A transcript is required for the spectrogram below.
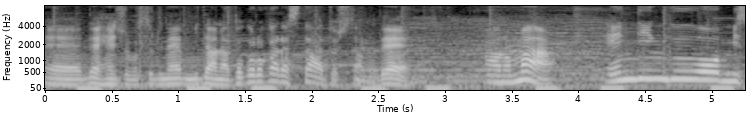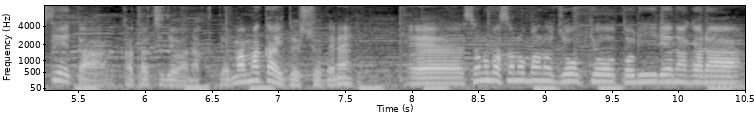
えーで編集もするね。みたいなところからスタートしたのであのまあエンディングを見据えた形ではなくて、まあ、魔界と一緒でね、えーその場その場の状況を取り入れながら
